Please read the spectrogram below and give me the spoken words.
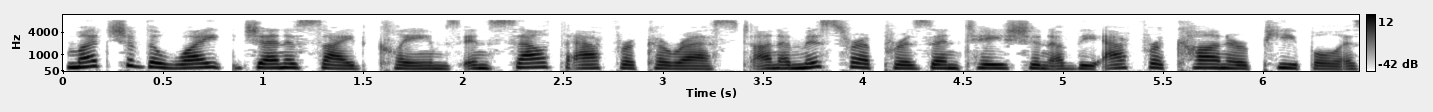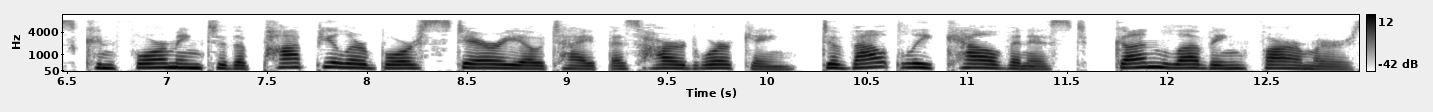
Much of the white genocide claims in South Africa rest on a misrepresentation of the Afrikaner people as conforming to the popular Boer stereotype as hardworking, devoutly Calvinist, gun-loving farmers.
